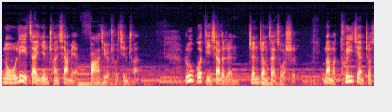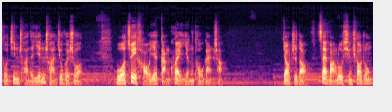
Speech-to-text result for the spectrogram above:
努力在银船下面发掘出金船。如果底下的人真正在做事，那么推荐这艘金船的银船就会说：“我最好也赶快迎头赶上。”要知道，在网络行销中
